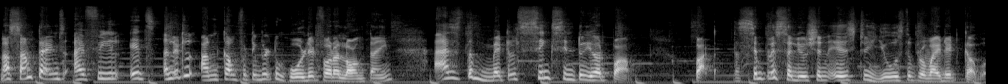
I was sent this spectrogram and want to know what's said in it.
Now sometimes I feel it's a little uncomfortable to hold it for a long time as the metal sinks into your palm. But the simplest solution is to use the provided cover.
